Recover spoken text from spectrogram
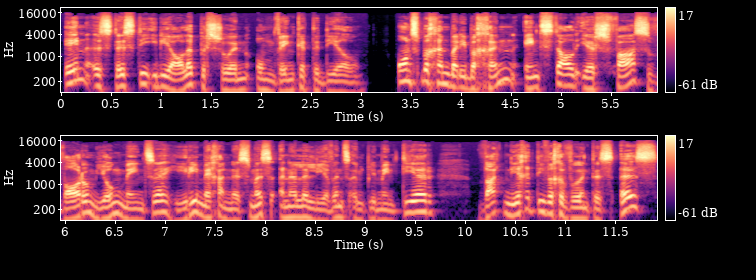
en is dus die ideale persoon om wenke te deel. Ons begin by die begin en stel eers vas waarom jong mense hierdie meganismes in hulle lewens implementeer, wat negatiewe gewoontes is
